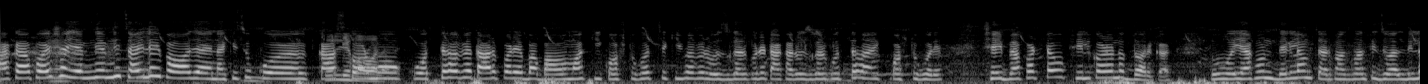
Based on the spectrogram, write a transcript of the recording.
টাকা পয়সা এমনি এমনি চাইলেই পাওয়া যায় না। কিছু কাজকর্ম করতে হবে তারপরে বা বাবা মা কি কষ্ট করছে কীভাবে রোজগার করে টাকা রোজগার করতে হয় কষ্ট করে সেই ব্যাপারটাও ফিল করানোর দরকার। তো ওই এখন দেখলাম চার পাঁচ বালতি জল দিল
